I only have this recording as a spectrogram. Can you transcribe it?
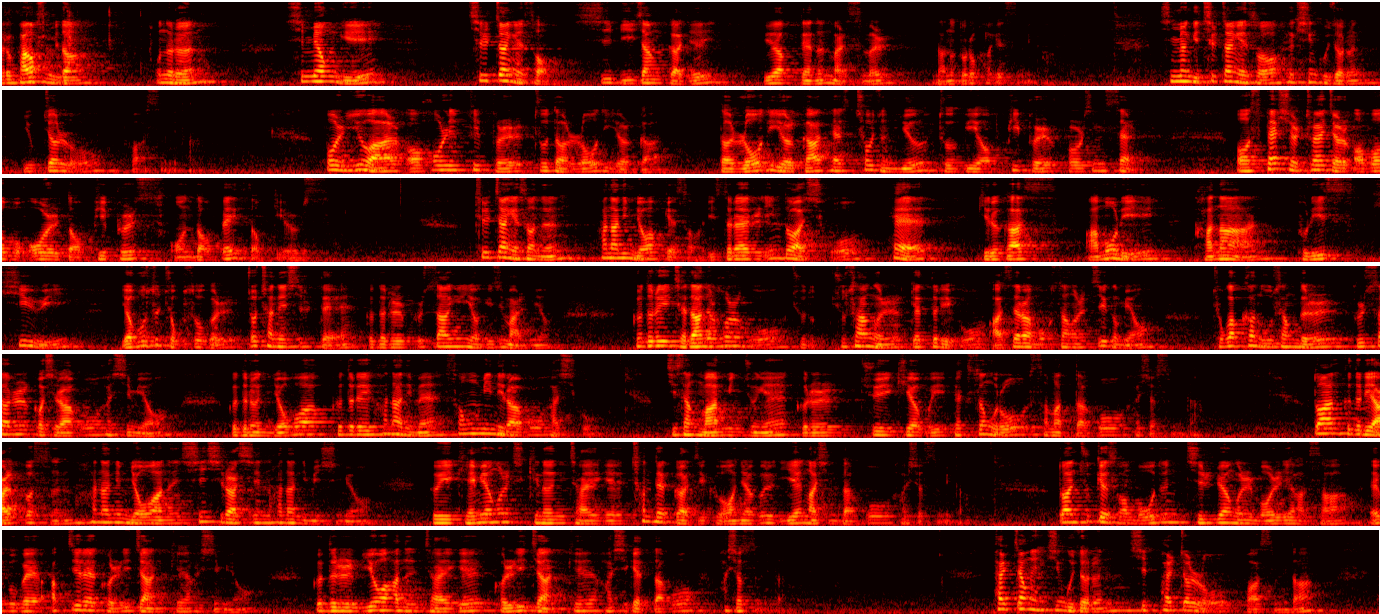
여러분 반갑습니다. 오늘은 신명기 7장에서 12장까지 요약되는 말씀을 나누도록 하겠습니다. 신명기 7장에서 핵심 구절은 6절로 보았습니다. For you are a holy people to the Lord your God. The Lord your God has chosen you to be a people for himself. A special treasure above all the peoples on the face of the earth. 7장에서는 하나님 여호와께서 이스라엘을 인도하시고 헷, 기르가스, 아모리, 가나안, 브리스, 히위, 여부스 족속을 쫓아내실 때 그들을 불쌍히 여기지 말며 그들의 재단을 헐고 주, 주상을 깨뜨리고 아세라 목상을 찍으며 조각한 우상들을 불사를 것이라고 하시며 그들은 여호와 그들의 하나님의 성민이라고 하시고 지상 만민 중에 그를 주의 기업의 백성으로 삼았다고 하셨습니다. 또한 그들이 알 것은 하나님 여호와는 신실하신 하나님이시며 그의 계명을 지키는 자에게 천대까지 그 언약을 이행하신다고 하셨습니다. 또한 주께서 모든 질병을 멀리하사 애굽의 악질에 걸리지 않게 하시며 그들을 미워하는 자에게 걸리지 않게 하시겠다고 하셨습니다. 8장의 핵심 구절은 18절로 보았습니다.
